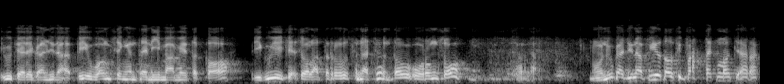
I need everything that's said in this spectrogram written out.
Iku dari kanjeng Nabi, wong sing ngenteni imame teko, iku ya cek sholat terus senajan tau urung so. Ngono kanjeng Nabi ya tau dipraktekno jarak.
